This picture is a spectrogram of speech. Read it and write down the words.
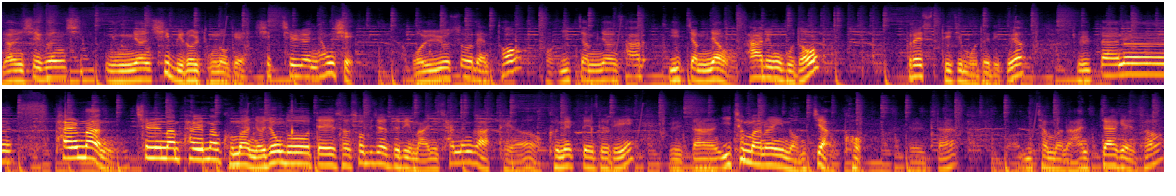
연식은 16년 11월 등록에 17년 형식 올류 소렌토 2.0 사, 2.0 사륜구동 프레스티지 모델이고요. 일단은 8만, 7만, 8만, 9만 요 정도대에서 소비자들이 많이 찾는 것 같아요. 금액대들이 일단 2천만 원이 넘지 않고 일단 2천만 원 안짝에서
